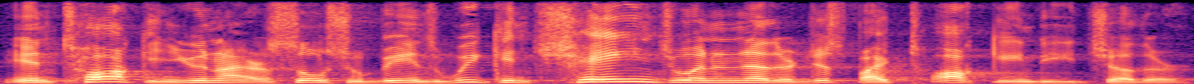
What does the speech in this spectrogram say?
in talking, you and I are social beings. We can change one another just by talking to each other.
